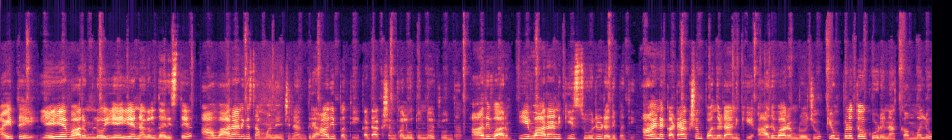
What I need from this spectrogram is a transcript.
అయితే ఏ ఏ వారంలో ఏ ఏ నగలు ధరిస్తే ఆ వారానికి సంబంధించిన గ్రహాధిపతి కటాక్షం కలుగుతుందో చూద్దాం. ఆదివారం. ఈ వారానికి సూర్యుడు అధిపతి ఆయన కటాక్షం పొందడానికి ఆదివారం రోజు కెంపులతో కూడిన కమ్మలు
